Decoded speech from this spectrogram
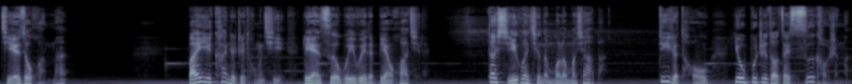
节奏缓慢。白毅看着这铜器，脸色微微的变化起来，他习惯性的摸了摸下巴，低着头，又不知道在思考什么。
